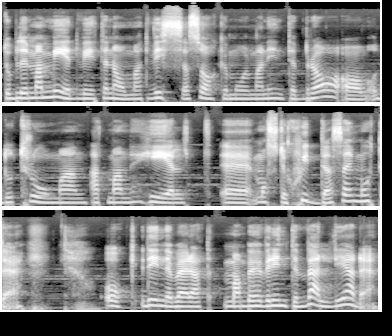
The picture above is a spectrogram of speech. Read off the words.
då blir man medveten om att vissa saker mår man inte bra av och då tror man att man helt eh, måste skydda sig mot det. Och Det innebär att man behöver inte välja det.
